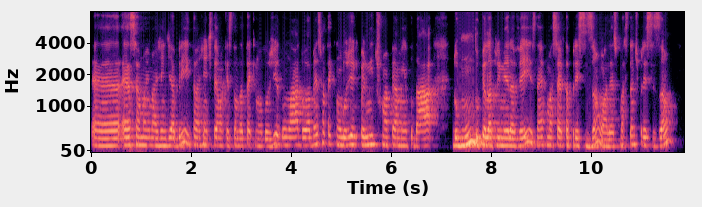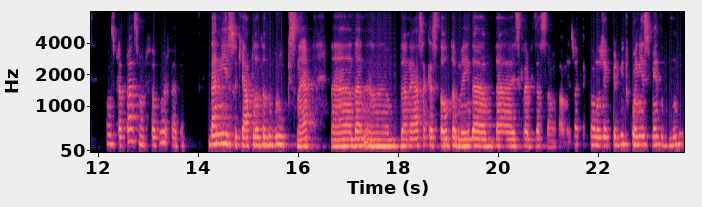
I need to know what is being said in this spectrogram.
É, essa é uma imagem de abrir, então a gente tem uma questão da tecnologia. De um lado, a mesma tecnologia que permite o mapeamento da, do mundo pela primeira vez, né, com uma certa precisão, aliás, com bastante precisão. Vamos para a próxima, por favor, Fábio. Da nisso, que é a planta do Brooks, né? Da, da, da nessa questão também da, da escravização. Então, a mesma tecnologia que permite o conhecimento do mundo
